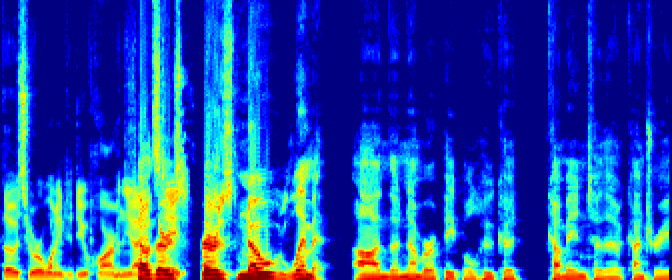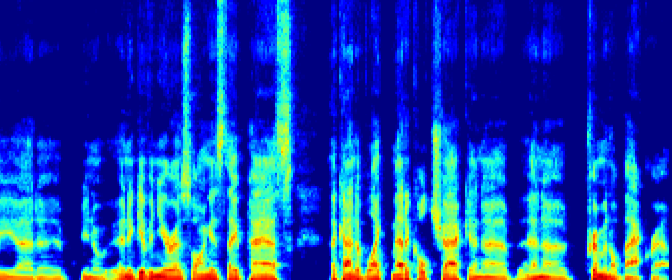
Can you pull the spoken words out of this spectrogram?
those who are wanting to do harm in the United so there's, States. There's no limit on the number of people who could come into the country at a you know in a given year as long as they pass a kind of like medical check and a and a criminal background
